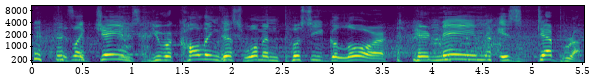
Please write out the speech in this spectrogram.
it's like James, you were calling this woman Pussy Galore. Her name is Deborah.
